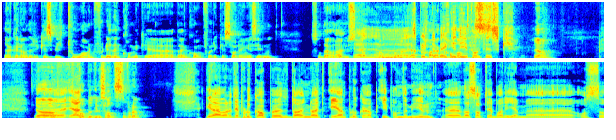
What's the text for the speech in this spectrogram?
Jeg har garantert ikke spilt toeren, fordi den kom, ikke, den kom for ikke så lenge siden. Så det hadde jeg huska. jeg, spilte begge de, faktisk. Ja. ja Hadde du sansen for det? Greia var at jeg plukka opp eh, Dying Light 1 plukka jeg opp i pandemien. Eh, Da satt jeg bare hjemme, og så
